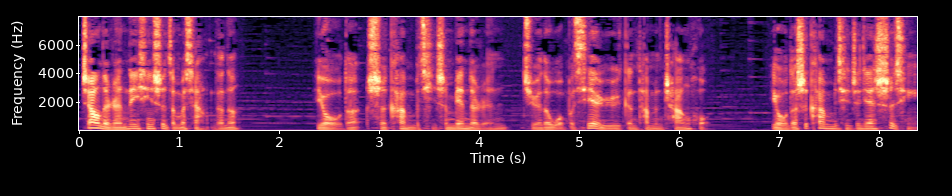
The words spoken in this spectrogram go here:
这样的人内心是怎么想的呢？有的是看不起身边的人，觉得我不屑于跟他们掺和。有的是看不起这件事情，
